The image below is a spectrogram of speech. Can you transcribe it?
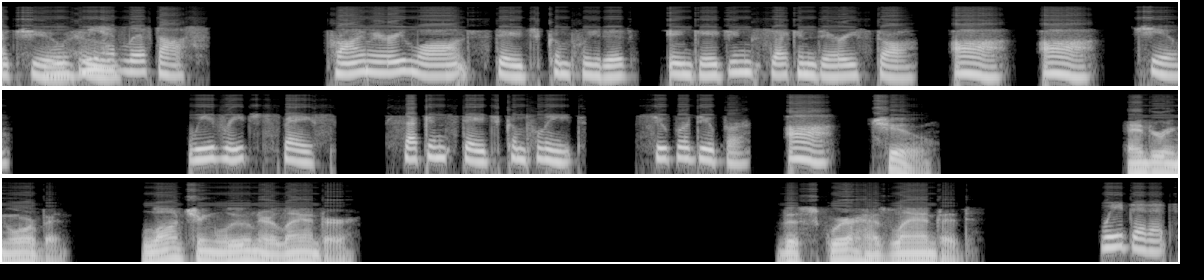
Achoo. We have liftoff. Primary launch stage completed, engaging secondary star. Ah, ah. Chew. We've reached space. Second stage complete. Super duper. Ah. chew. Entering orbit. Launching lunar lander. The square has landed. We did it.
